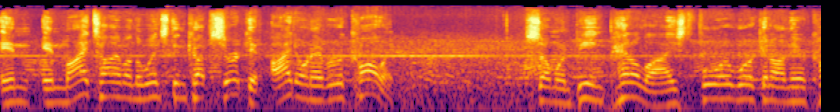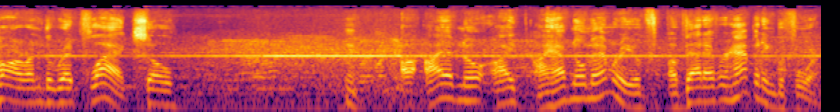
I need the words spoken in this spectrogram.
In, in my time on the Winston Cup circuit, I don't ever recall it. Someone being penalized for working on their car under the red flag. So I I have no I, I have no memory of, of that ever happening before.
